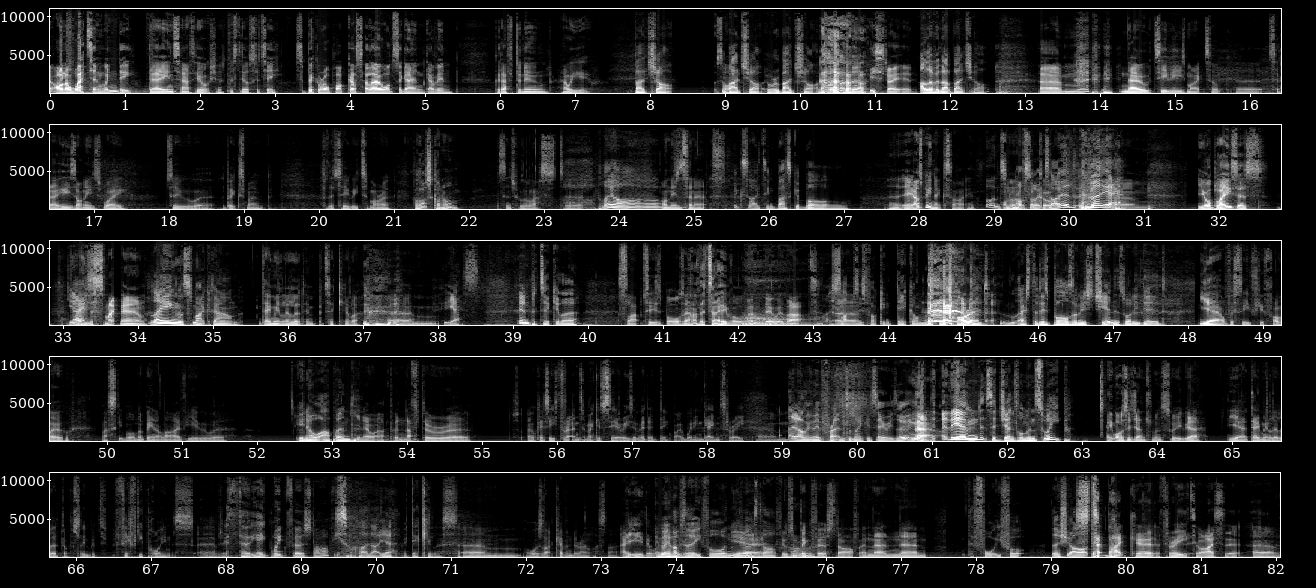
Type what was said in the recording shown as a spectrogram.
uh, on a wet and windy day in South Yorkshire, the Steel City. It's a Pick and Roll podcast. Hello once again, Gavin. Good afternoon. How are you? Bad shot. It's a What? bad shot. It were a bad shot. and I live with it. He's straight in. I live with that bad shot. Um, no TV's Mike Tuck uh, today. He's on his way to uh, the Big Smoke for the TV tomorrow. A lot's gone on since we were last uh, Playoffs. on the internet. Exciting basketball. Uh, it has been exciting. Oh, and some not so excited. But yeah. Um, your Blazers laying the yes. smackdown. Laying the smackdown. Damian Lillard in particular um, Yes. In particular, slapped his balls out of the table went there with that. slapped Uh, his fucking dick on his forehead. Rested his balls on his chin is what he did. yeah, obviously, if you follow basketball and have been alive, you uh, You know what happened. you know what happened after uh, OKC threatened to make a series of it, did they, by winning Game Three? Um, I don't think they threatened to make a series. No. At the end, it's a gentleman's sweep. it was a gentleman's sweep, yeah. Yeah, Damian Lillard, obviously, with 50 points. Uh, was it a 38 point first half? Something like that, yeah. Ridiculous. Um, or was that Kevin Durant last night? Uh, Either way. He may have had was a- 34 in the yeah, first half. It was a big can't first half. And then um, the 40 foot The shot. step back uh, three to ice it. Um,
